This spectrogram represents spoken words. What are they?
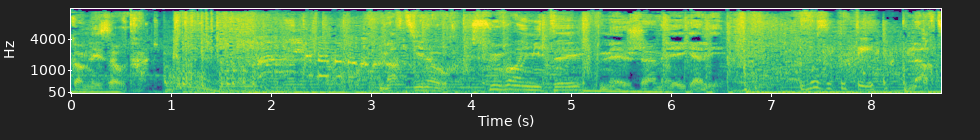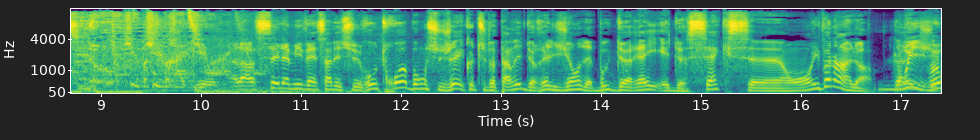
comme les autres. Martino, souvent imité, mais jamais égalé. Vous écoutez Martino. Cube Radio. Alors, c'est l'ami Vincent Dessureau. Trois bons sujets. Écoute, tu vas parler de religion, de boucle d'oreille et de sexe. Euh, on y va dans l'ordre. Oui, religion. oui,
